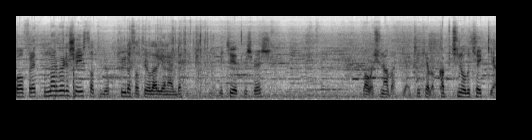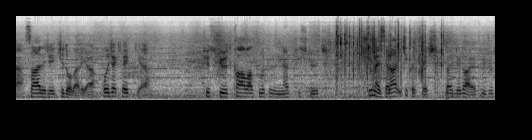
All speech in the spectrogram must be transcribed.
Gofret. Bunlar böyle şey satılıyor. Kutuyla satıyorlar genelde. 2.75. Baba şuna bak ya. Keke bak. Cappuccino'lu kek ya. Sadece 2 dolar ya. Koca kek ya. Püsküvit, kahvaltılık ürünler, püsküvit. Şu mesela 2.45. Bence gayet ucuz.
